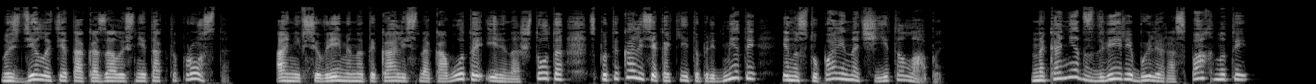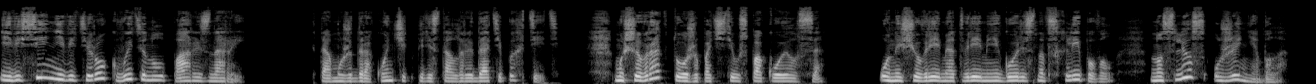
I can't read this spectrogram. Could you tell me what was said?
Но сделать это оказалось не так-то просто. Они все время натыкались на кого-то или на что-то, спотыкались о какие-то предметы и наступали на чьи-то лапы. Наконец двери были распахнуты, и весенний ветерок вытянул пар из норы. К тому же дракончик перестал рыдать и пыхтеть. Мышевраг тоже почти успокоился. Он еще время от времени горестно всхлипывал, но слез уже не было.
